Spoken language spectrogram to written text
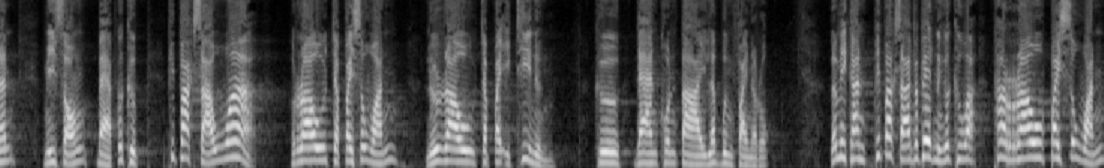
นั้นมีสองแบบก็คือ พิพากษาว่าเราจะไปสวรรค์ หรือเราจะไปอีกที่หนึ่ง คือแดนคนตายและบึงไฟนรก แล้วมีการพิพากษาประเภทหนึ่งก็คือว่า ถ้าเราไปสวรรค์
